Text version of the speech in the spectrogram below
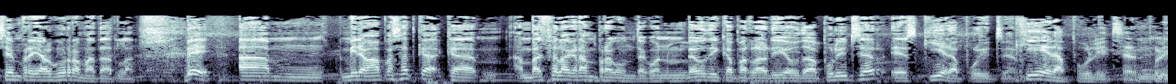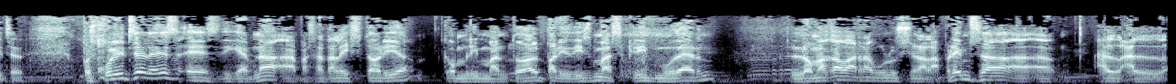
sempre hi ha algú rematar-la. Bé, um, mira, m'ha passat que, que em vaig fer la gran pregunta. Quan em veu dir que parlaríeu de Pulitzer, és qui era Pulitzer? Qui era Pulitzer? Mm. Pulitzer. Pues Pulitzer és, és diguem-ne, ha passat a la història com l'inventor del periodisme escrit modern, l'home que va revolucionar la premsa, a- a- el, el,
